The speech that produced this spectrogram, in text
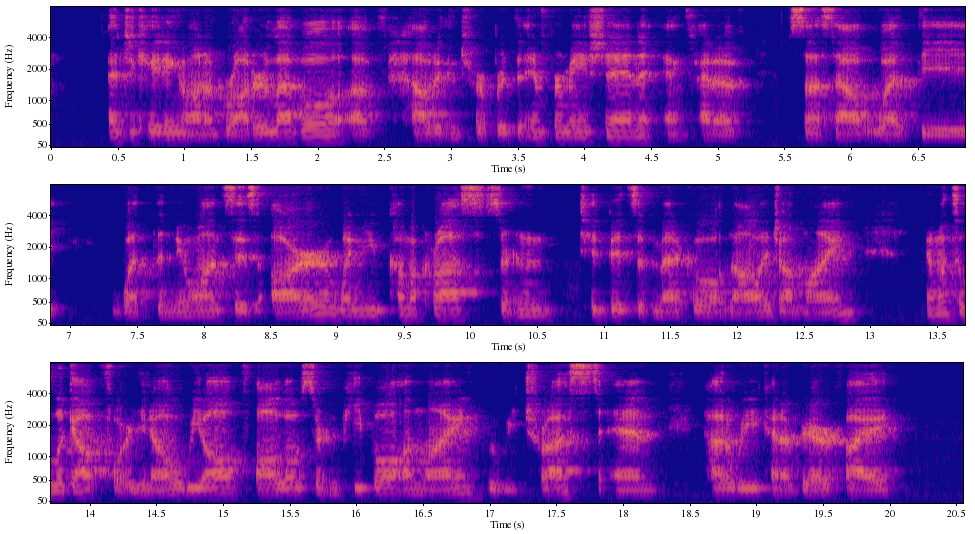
educating on a broader level of how to interpret the information and kind of suss out what the what the nuances are when you come across certain tidbits of medical knowledge online and what to look out for. You know, we all follow certain people online who we trust, and how do we kind of verify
